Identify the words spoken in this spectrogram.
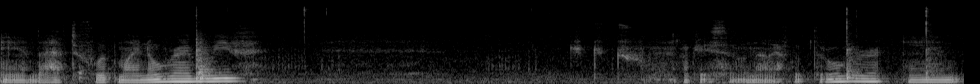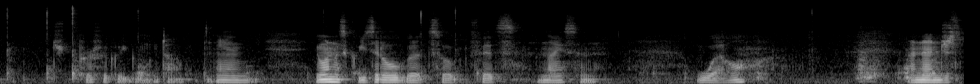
And I have to flip mine over, I believe. Okay, so now I flipped it over and perfectly go on top. And you want to squeeze it a little bit so it fits nice and well. And then just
